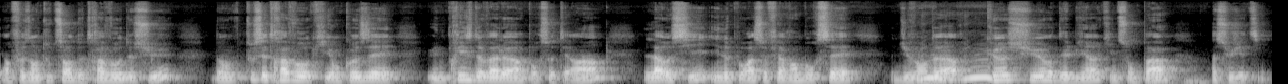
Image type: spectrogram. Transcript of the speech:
et en faisant toutes sortes de travaux dessus. Donc tous ces travaux qui ont causé une prise de valeur pour ce terrain, là aussi, il ne pourra se faire rembourser du vendeur mmh, mmh. que sur des biens qui ne sont pas assujettis.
